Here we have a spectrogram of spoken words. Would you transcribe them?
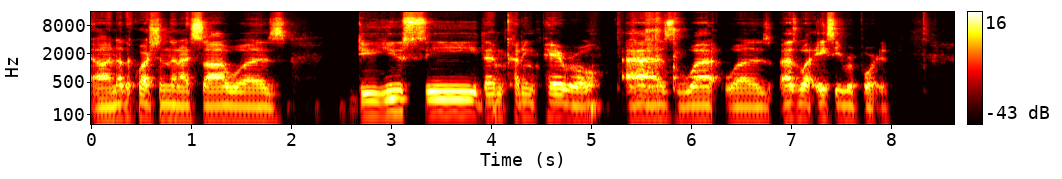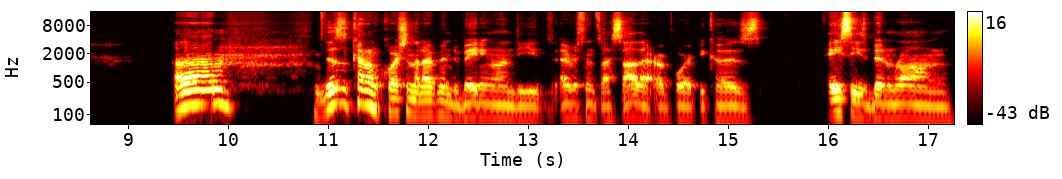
Uh, another question that I saw was do you see them cutting payroll as what was as what Acee reported? Um this is kind of a question that I've been debating on the ever since I saw that report because Acee's been wrong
